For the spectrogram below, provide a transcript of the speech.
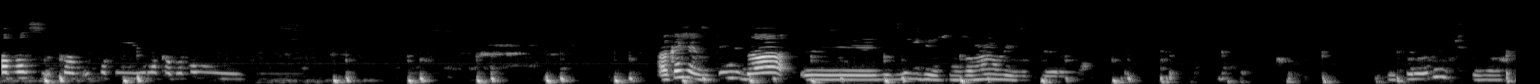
Kafası, kaf, kafayı yüzüne kapatamıyorum. Arkadaşlar zıplayınca daha e, hızlı gidiyorsunuz. Ondan dolayı zıplıyorum ben. Yukarı öyle mi çıkıyor?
